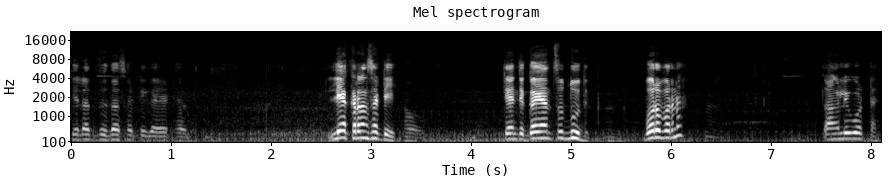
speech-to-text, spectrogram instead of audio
तिला दुधासाठी गाय ठेवली लेकरांसाठी? हो. त्यांच्या गायांचं दूध. बरोबर ना? चांगली गोष्ट आहे.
